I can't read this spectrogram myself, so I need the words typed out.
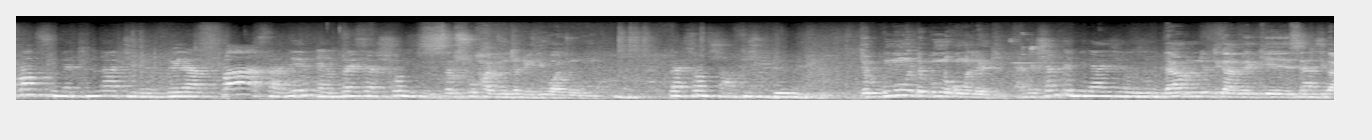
France maintenant, tu ne verras pas, c'est-à-dire un préception ici. ser su hajun ta di wa jun mo Personne s'en fiche de mu de bu no ko lenki Il y a des chefs de village diga diga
